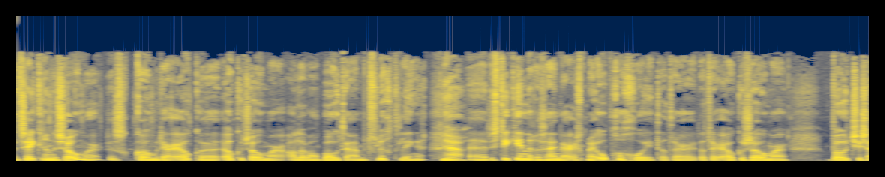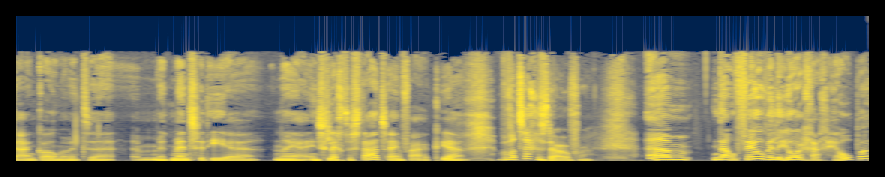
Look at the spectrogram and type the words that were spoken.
zeker in de zomer. Dus komen daar elke, elke zomer allemaal boten aan met vluchtelingen. Ja. Uh, dus die kinderen zijn daar echt mee opgegroeid. Dat er, dat er elke zomer bootjes aankomen met, uh, met mensen die uh, nou ja, in slechte staat zijn vaak. Ja. Wat zeggen ze daarover? Um, nou, veel willen heel erg graag helpen.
